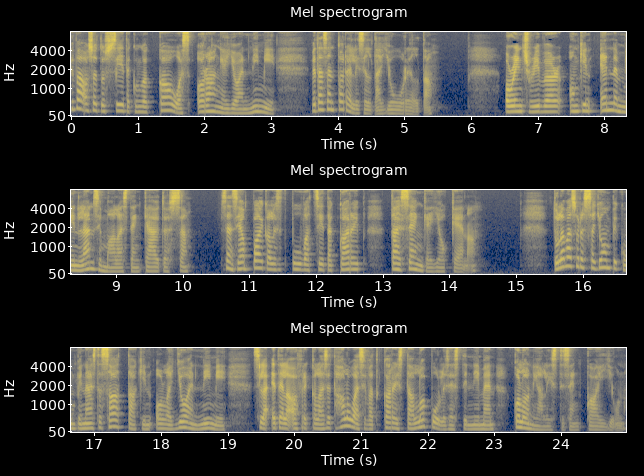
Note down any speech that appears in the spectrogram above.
hyvä osoitus siitä, kuinka kauas Orangejoen nimi vetää sen todellisilta juurilta. Orange River onkin ennemmin länsimaalaisten käytössä. Sen sijaan paikalliset puhuvat siitä Karib- tai Senkejokena. Tulevaisuudessa jompikumpi näistä saattaakin olla joen nimi, sillä eteläafrikkalaiset haluaisivat karistaa lopullisesti nimen kolonialistisen kaijun.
